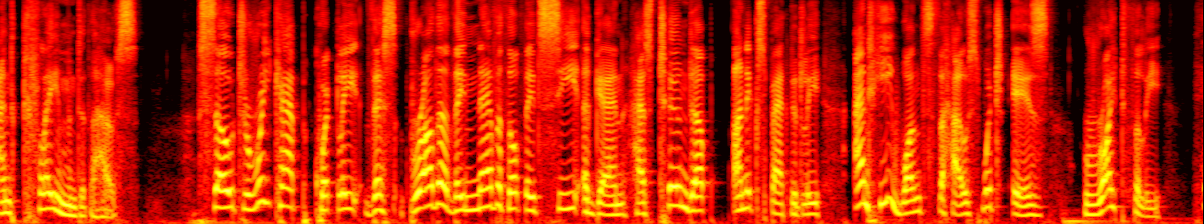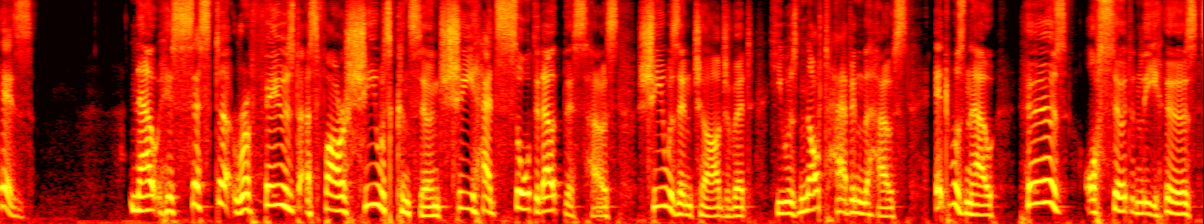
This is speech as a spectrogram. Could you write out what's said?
and claimed the house. So, to recap quickly, this brother they never thought they'd see again has turned up unexpectedly and he wants the house which is rightfully his. Now, his sister refused as far as she was concerned. She had sorted out this house. She was in charge of it. He was not having the house. It was now hers, or certainly hers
